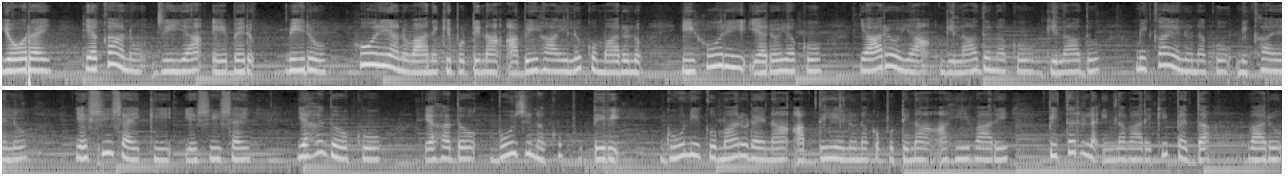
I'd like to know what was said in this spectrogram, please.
Jorai Jacan Zia Eber. వీరు హూరి అను వానికి పుట్టిన అబిహాయిలు కుమారులు. ఈ హూరి యరోయకు యారోయ గిలాదునకు గిలాదు మికాయలునకు మికాయలు యషీషైకి యషీషై యహదోకు యహదో బూజునకు పుట్టిరి. గూని కుమారుడైన అబ్దియేలునకు పుట్టిన అహీవారి పితరుల ఇండ్లవారికి పెద్ద. వారు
